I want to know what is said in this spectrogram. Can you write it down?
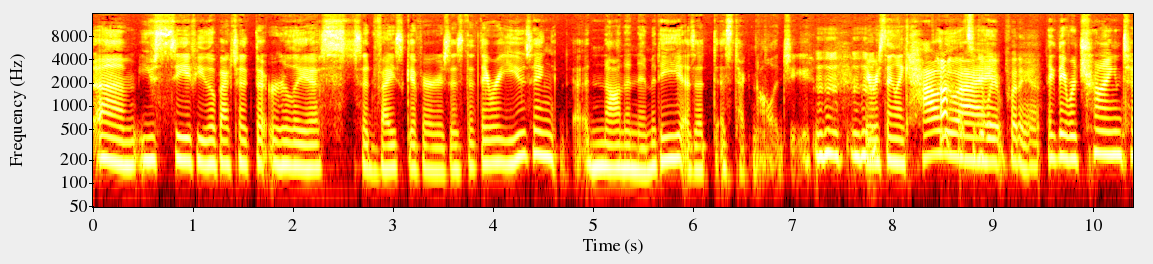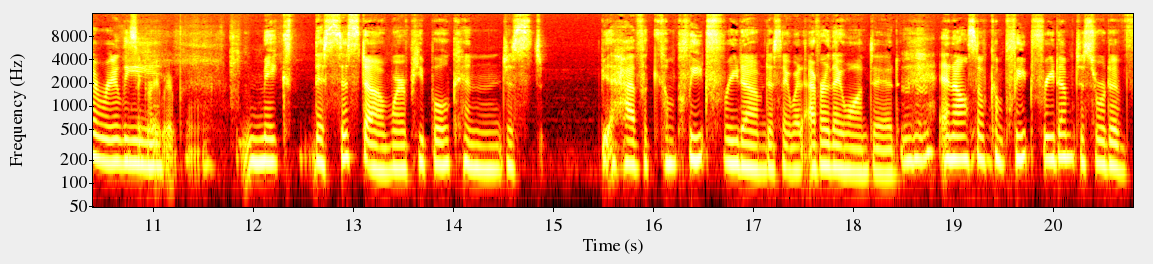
um, you see if you go back to like, the earliest advice givers is that they were using anonymity as a as technology. They were saying like, how do Mm-hmm, That's a I? good way of putting it. Like they were trying to really Great way of putting it. make this system where people can just have complete freedom to say whatever they wanted Mm-hmm. and also complete freedom to sort of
